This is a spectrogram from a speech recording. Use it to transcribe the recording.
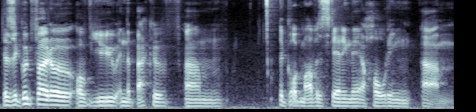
There's a good photo of you in the back of um, the Godmothers standing there holding. Um,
